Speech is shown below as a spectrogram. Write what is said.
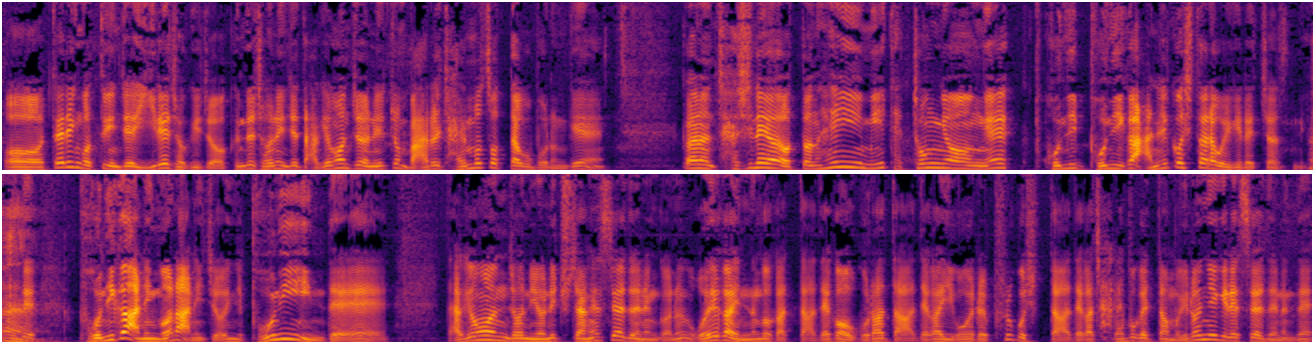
어 때린 것도 이제 이례적이죠. 근데 저는 이제 나경원 전 의원이 좀 말을 잘못 썼다고 보는 게 그러니까는 자신의 어떤 해임이 대통령의 본의 본의가 아닐 것이다라고 얘기를 했지 않습니까? 근데 네. 본의가 아닌 건 아니죠. 이제 본의인데 나경원 전 의원이 주장했어야 되는 거는 오해가 있는 것 같다. 내가 억울하다. 내가 이 오해를 풀고 싶다. 내가 잘해보겠다. 뭐 이런 얘기를 했어야 되는데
